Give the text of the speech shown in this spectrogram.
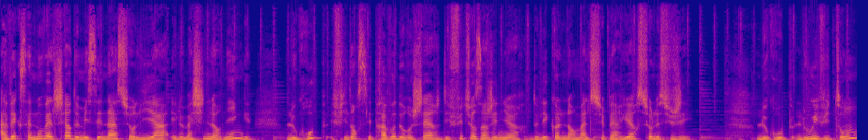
Avec sa nouvelle chaire de mécénat sur l'IA et le machine learning, le groupe finance les travaux de recherche des futurs ingénieurs de l'école normale supérieure sur le sujet. Le groupe Louis Vuitton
